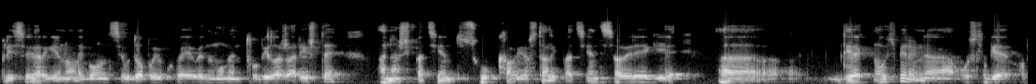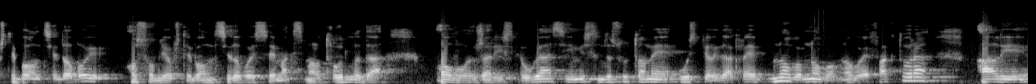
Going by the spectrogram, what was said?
prije svega regionalne bolnice u Doboju koja je u jednom momentu bila žarište, a naši pacijenti su, kao i ostali pacijenti sa ove regije, direktno usmjereni na usluge opšte bolnice Doboj. Osoblje opšte bolnice Doboj se maksimalno trudilo da ovo žarište ugasi i mislim da su u tome uspjeli. Dakle, mnogo, mnogo, mnogo je faktora, ali e,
